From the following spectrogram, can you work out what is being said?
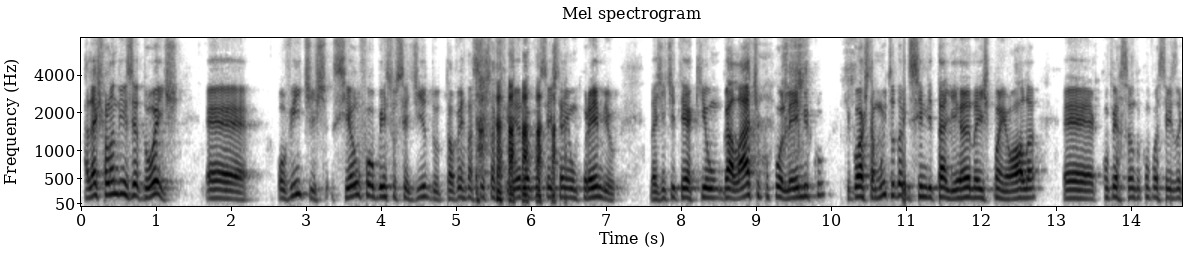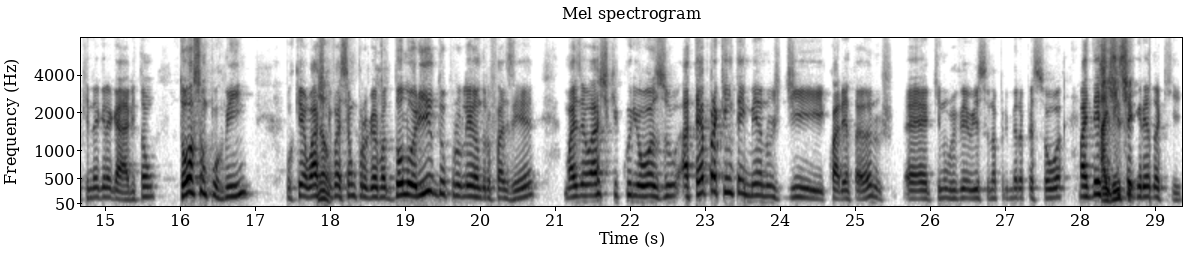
Aliás, falando em Z2, é, ouvintes, se eu for bem sucedido, talvez na sexta-feira vocês tenham um prêmio da gente ter aqui um galáctico polêmico que gosta muito da medicina italiana e espanhola, é, conversando com vocês aqui no Gregário. Então, torçam por mim, porque eu acho não. que vai ser um programa dolorido para o Leandro fazer, mas eu acho que curioso, até para quem tem menos de 40 anos, é, que não viveu isso na primeira pessoa, mas deixa a esse gente, segredo aqui.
